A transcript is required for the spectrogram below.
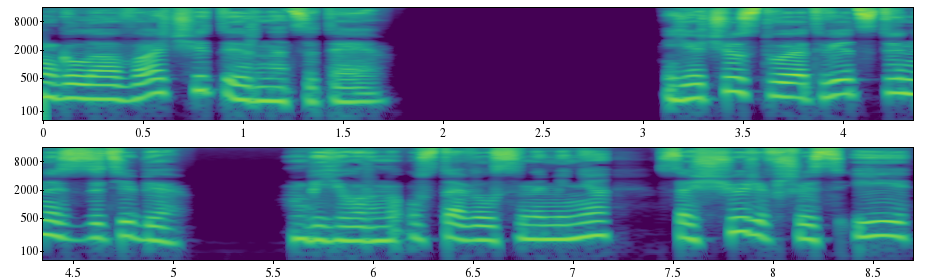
Глава 14. Я чувствую ответственность за тебя. Бьорн уставился на меня, сощурившись, и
